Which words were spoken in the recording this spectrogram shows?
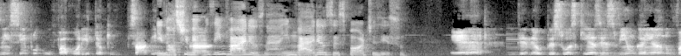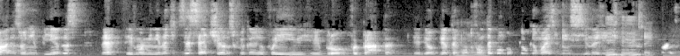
nem sempre o favorito é o que sabe. E nós tivemos ah, em vários, né? Em uhum. vários esportes isso. É, entendeu? Pessoas que às vezes vinham ganhando várias Olimpíadas né? Teve uma menina de 17 anos que foi, foi, foi prata, entendeu? Dentro do taekwondo. Uhum. Foi um taekwondo porque é o que eu mais venci, né, gente? Uhum. Sim. Mas,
